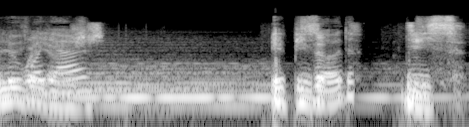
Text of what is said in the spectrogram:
le voyage, épisode 10.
